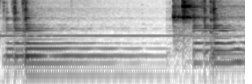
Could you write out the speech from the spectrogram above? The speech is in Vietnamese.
Thank you.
